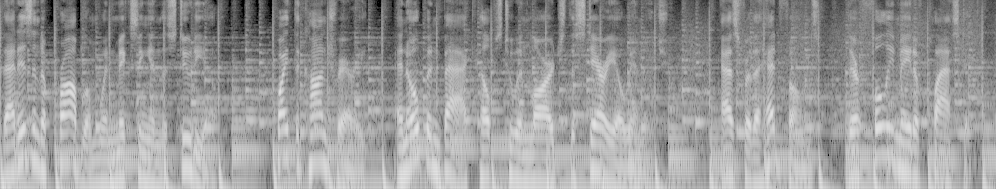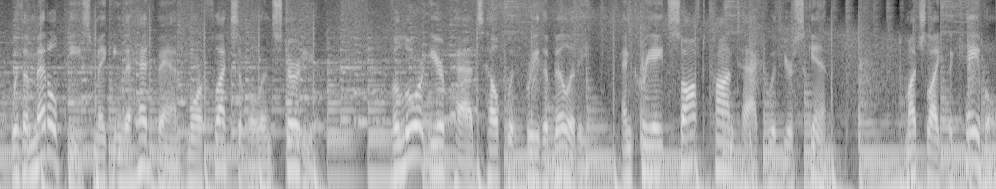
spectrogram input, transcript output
that isn't a problem when mixing in the studio. Quite the contrary, an open back helps to enlarge the stereo image. As for the headphones, they're fully made of plastic, with a metal piece making the headband more flexible and sturdier. Velour ear pads help with breathability and create soft contact with your skin. Much like the cable,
